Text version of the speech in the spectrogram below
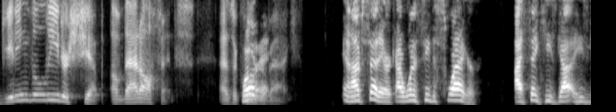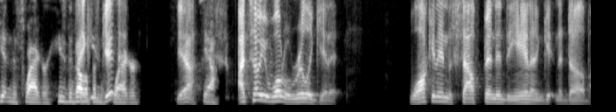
getting the leadership of that offense as a Well, quarterback. And I've said, Eric, I want to see the swagger. I think he's got he's getting the swagger. He's developing he's the getting it. swagger. Yeah. Yeah. I tell you what will really get it. Walking into South Bend, Indiana and getting a dub.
